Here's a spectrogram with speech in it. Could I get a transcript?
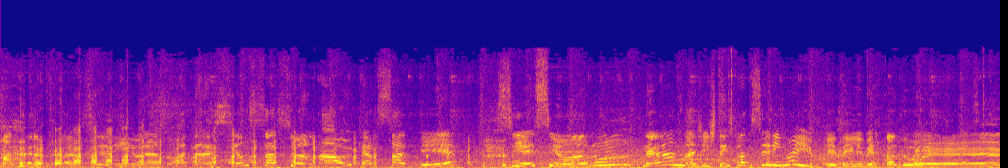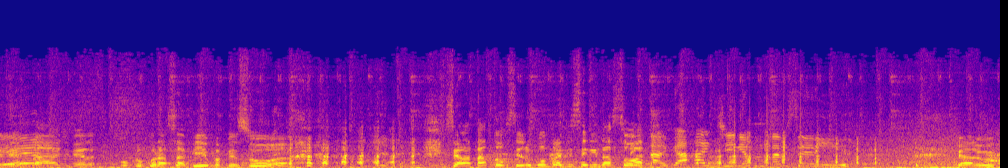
Matéria do travesseirinho, né? Essa matéria é sensacional. Eu quero saber se esse ano, né, a gente tem travesseirinho aí, porque tem Libertadores. É, brasileiro. verdade, verdade. Vou procurar saber com a pessoa se ela tá torcendo com o travesseirinho da sorte. tá agarradinha com o travesseirinho. Cara, muito,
